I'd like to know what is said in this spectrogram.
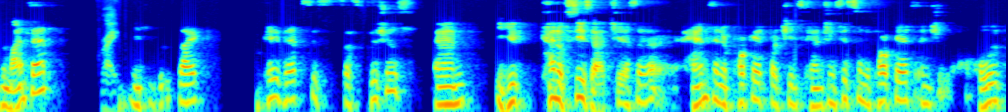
the mindset Right. It's like, okay, that's suspicious. And you kind of see that. She has her hands in her pocket, but she's clenching fists in the pocket, and she, whole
